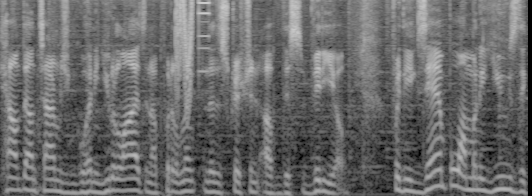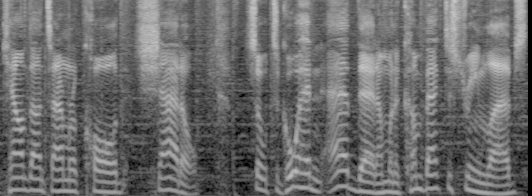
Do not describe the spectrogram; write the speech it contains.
countdown timers you can go ahead and utilize and I'll put a link in the description of this video. For the example, I'm going to use the countdown timer called Shadow. So to go ahead and add that, I'm going to come back to Streamlabs.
